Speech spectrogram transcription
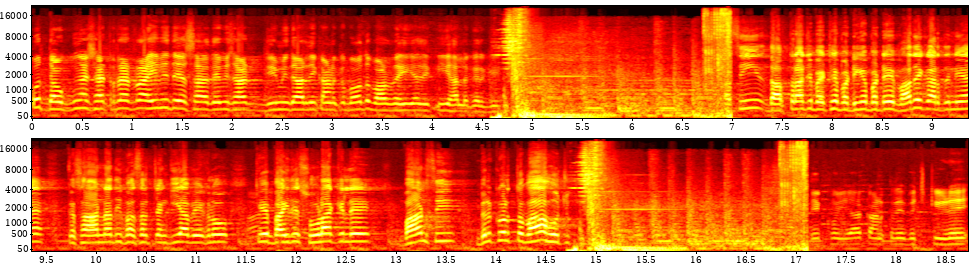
ਉਹ ਦੌਗੀਆਂ ਸੈਟਲਾਈਟ ਰਾਹੀਂ ਵੀ ਦੇਖ ਸਕਦੇ ਵੀ ਸਾਡੀ ਜ਼ਿਮੀਂਦਾਰ ਦੀ ਕਣਕ ਬਹੁਤ ਵੱਧ ਰਹੀ ਹੈ, ਅਸੀਂ ਕੀ ਹੱਲ ਕਰੀਏ। ਅਸੀਂ ਦਫ਼ਤਰਾਂ 'ਚ ਬੈਠੇ ਵੱਡੀਆਂ ਵੱਡੇ ਵਾਅਦੇ ਕਰ ਦਿੰਦੇ ਆ ਕਿਸਾਨਾਂ ਦੀ ਫਸਲ ਚੰਗੀ ਆ ਵੇਖ ਲਓ ਕਿ ਬਾਈ ਦੇ 16 ਕਿੱਲੇ ਬਾਣ ਸੀ ਬਿਲਕੁਲ ਤਬਾਹ ਹੋ ਚੁੱਕੀ ਦੇਖੋ ਆ ਕਣਕ ਦੇ ਵਿੱਚ ਕੀੜੇ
